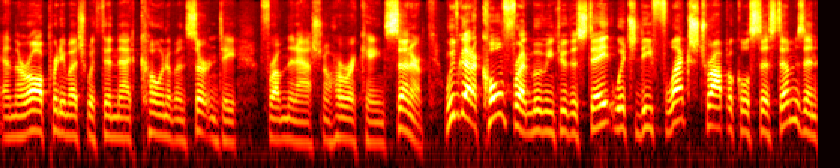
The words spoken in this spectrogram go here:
and they're all pretty much within that cone of uncertainty from the National Hurricane Center. We've got a cold front moving through the state which deflects tropical systems and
